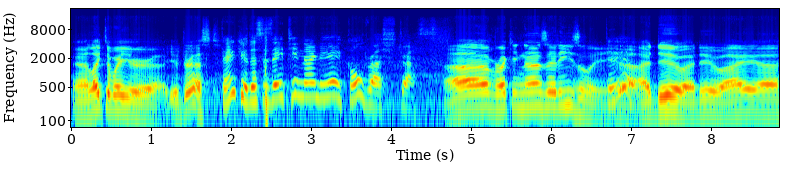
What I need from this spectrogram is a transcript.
Uh, I like the way you're uh, you're dressed. Thank you. This is 1898 Gold Rush dress. I recognize it easily. Do you? Uh, I do. I do. I, uh,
